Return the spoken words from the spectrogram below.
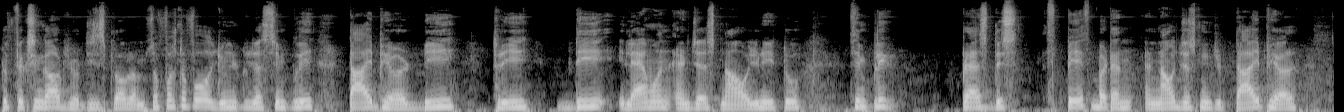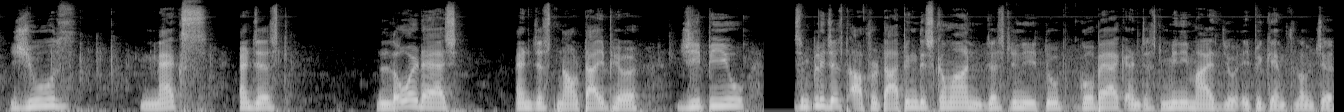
to fixing out your these problems. So first of all you need to just simply type here d 3 d11 and just now you need to simply press this space button and now just need to type here use max and just lower dash and just now type here gpu simply just after typing this command just you need to go back and just minimize your epic games launcher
